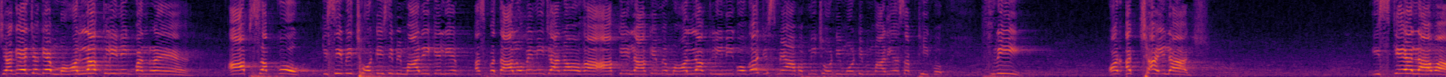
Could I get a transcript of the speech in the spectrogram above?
जगह जगह मोहल्ला क्लिनिक बन रहे हैं। आप सबको किसी भी छोटी सी बीमारी के लिए अस्पतालों में नहीं जाना होगा। आपके इलाके में मोहल्ला क्लिनिक होगा, जिसमें आप अपनी छोटी मोटी बीमारियाँ सब ठीक हो। फ्री और अच्छा इलाज। इसके अलावा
